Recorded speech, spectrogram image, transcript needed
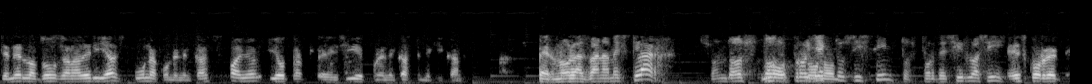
tener las dos ganaderías, una con el encaste español y otra eh, sigue con el encaste mexicano. Pero no las van a mezclar, son dos, dos proyectos distintos, por decirlo así. Es correcto,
